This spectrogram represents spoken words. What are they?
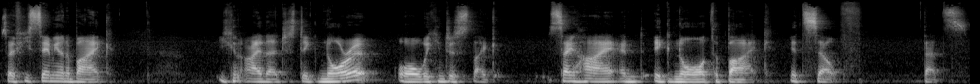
So if you see me on a bike, you can either just ignore it or we can just like say hi and ignore the bike itself. That's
